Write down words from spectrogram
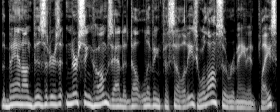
The ban on visitors at nursing homes and adult living facilities will also remain in place,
